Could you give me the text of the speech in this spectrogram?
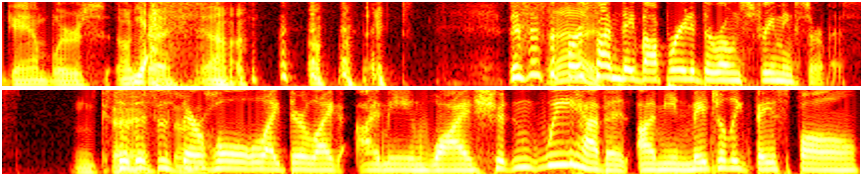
gamblers. Okay. Yes. Yeah. Right. this is the All first right. time they've operated their own streaming service. So this is their whole like they're like I mean why shouldn't we have it? I mean Major League Baseball,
